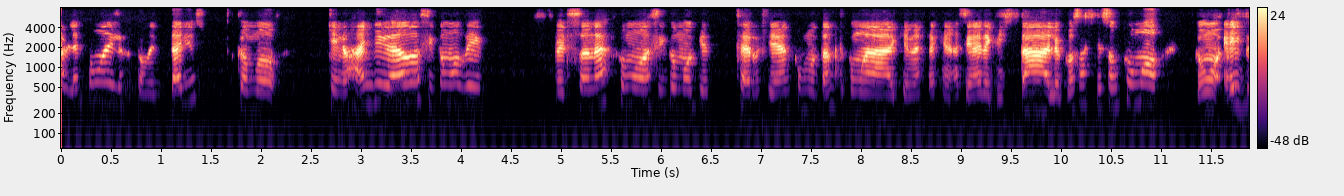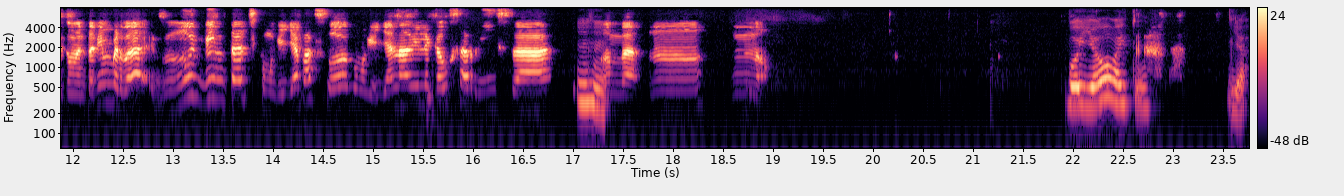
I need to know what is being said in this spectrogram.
hablar como de los comentarios como que nos han llegado así como de personas como así como que se refieren como tanto como a que nuestra generación es de cristal o cosas que son como, como, hey, tu comentario en verdad muy vintage, como que ya pasó, como que ya nadie le causa risa, onda, mm, no. ¿Voy yo o vas tú? Ya.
